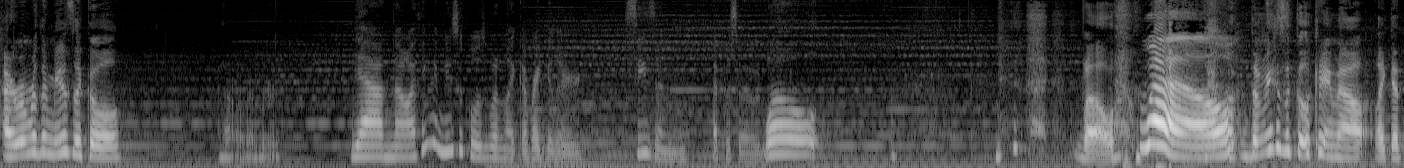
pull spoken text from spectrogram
"I remember the musical. I don't remember." Yeah, no, I think the musical was one like a regular season episode. Well, well, Well, the musical came out like at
